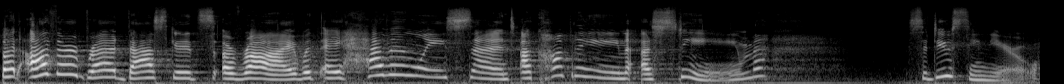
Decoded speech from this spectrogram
but other bread baskets arrive with a heavenly scent accompanying a steam, seducing you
